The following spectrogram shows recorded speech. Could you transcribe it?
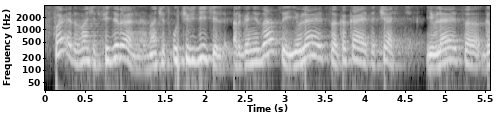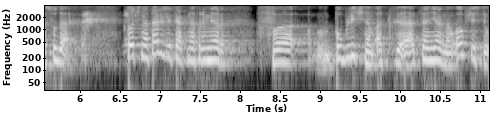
Ф это значит федеральное, значит учредитель организации является какая-то часть, является государством. Точно так же, как, например, в публичном ак- акционерном обществе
